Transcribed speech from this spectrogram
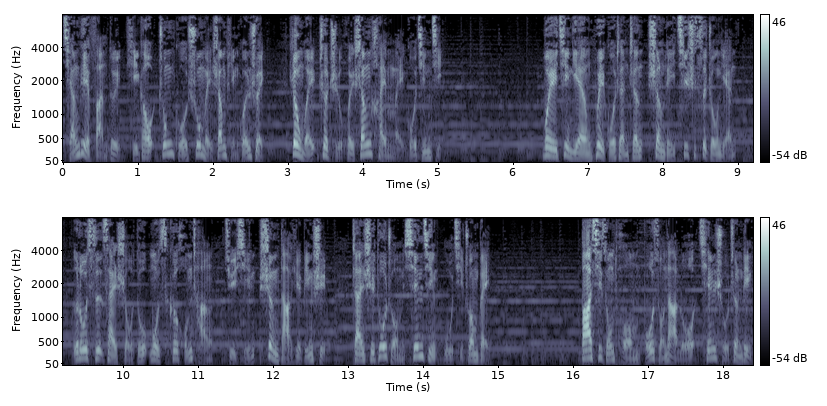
强烈反对提高中国输美商品关税，认为这只会伤害美国经济。为纪念卫国战争胜利七十四周年，俄罗斯在首都莫斯科红场举行盛大阅兵式，展示多种先进武器装备。巴西总统博索纳罗签署政令，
